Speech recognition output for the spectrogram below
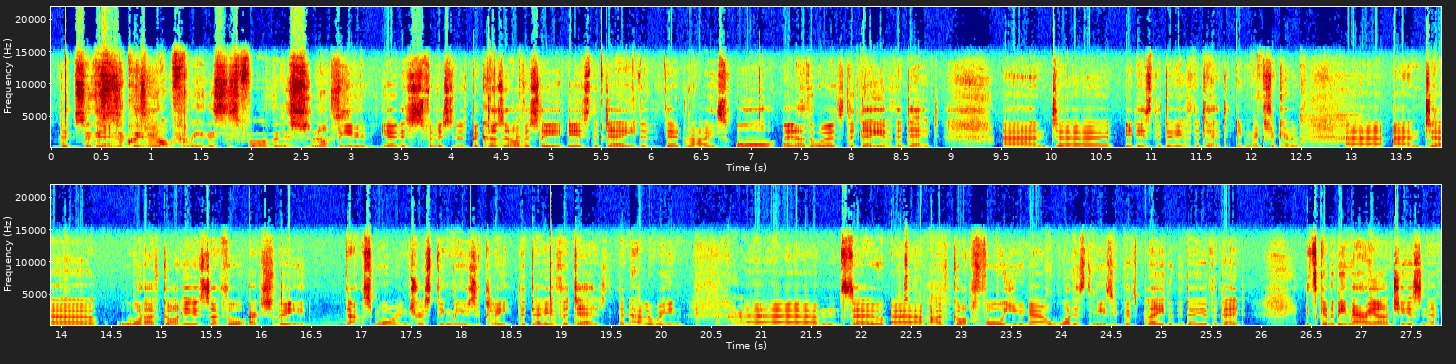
The, so the this is a quiz not for me. This is for the listeners. not for you. Yeah, this is for listeners because it obviously is the day that the dead rise, or in other words, the Day of the Dead, and uh, it is the Day of the Dead in Mexico. Uh, and uh, what I've got is, I thought actually that's more interesting musically, the Day of the Dead than Halloween. Okay. Um, so uh, I've got for you now. What is the music that's played at the Day of the Dead? It's going to be mariachi, isn't it?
